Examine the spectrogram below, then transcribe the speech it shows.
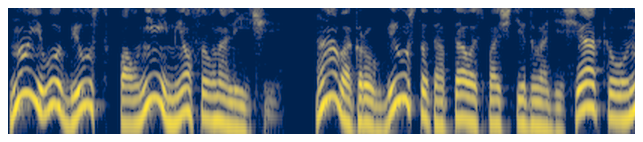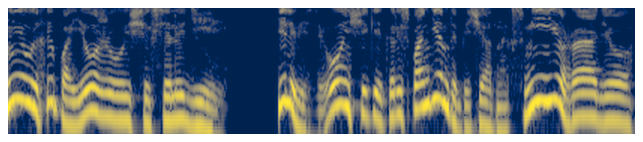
Но его бюст вполне имелся в наличии. А вокруг бюста топталось почти два десятка унылых и поеживающихся людей. Телевизионщики, корреспонденты печатных СМИ и радио,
